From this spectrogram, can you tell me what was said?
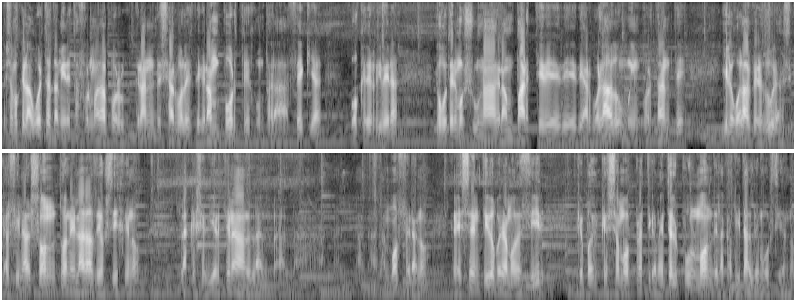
Pensemos que la huerta también está formada por grandes árboles de gran porte junto a la acequia, bosque de ribera. Luego tenemos una gran parte de, arbolado muy importante y luego las verduras, que al final son toneladas de oxígeno las que se vierten a la, atmósfera. ¿no? En ese sentido podríamos decir que, somos prácticamente el pulmón de la capital de Murcia. ¿no?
